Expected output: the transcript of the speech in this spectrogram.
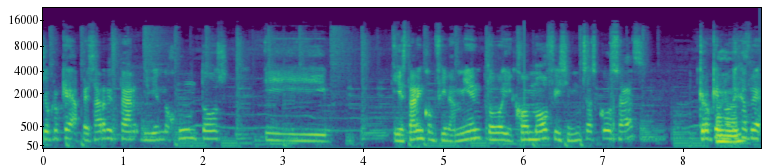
yo creo que a pesar de estar viviendo juntos y, y estar en confinamiento y home office y muchas cosas, creo que no dejas de,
